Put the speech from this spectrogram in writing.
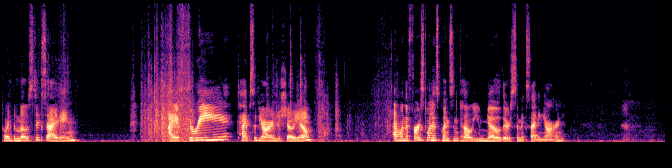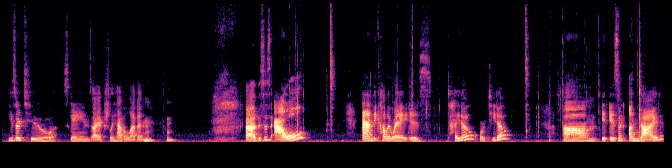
toward the most exciting. I have three types of yarn to show you. And when the first one is Quince & Co., you know there's some exciting yarn. These are two skeins. I actually have 11. uh, this is Owl, and the colorway is Tyto or Tyto. Um, it isn't undyed,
